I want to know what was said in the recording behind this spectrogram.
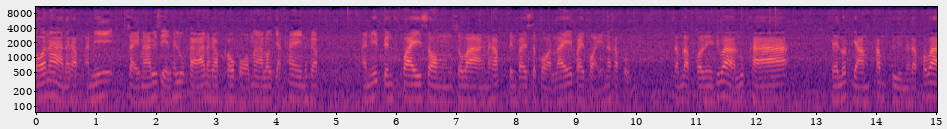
ล้อหน้านะครับ อันนี้ใส่มาพิเศษให้ลูกค้านะครับเขาขอมาเราจัดให้นะครับ อันนี้เป็นไฟส่องสว่างนะครับ เป็นไฟสปอร์ตไลท์ไฟถอยนะครับ ผมสำหรับกรณีที่ว่าลูกค้าใช้รถยามค่ำคืนนะครับ เพราะว่า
